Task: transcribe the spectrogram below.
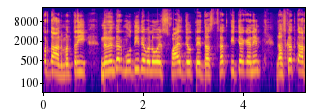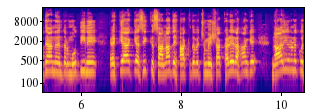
ਪ੍ਰਧਾਨ ਮੰਤਰੀ ਨਰਿੰਦਰ ਮੋਦੀ ਦੇ ਵੱਲੋਂ ਇਸ ਫਾਈਲ ਦੇ ਉੱਤੇ ਦਸਤਖਤ ਕੀਤੇ ਗਏ ਨੇ। ਦਸਤਖਤ ਕਰਦਿਆਂ ਨਰਿੰਦਰ ਮੋਦੀ ਨੇ ਕਿਹਾ ਕਿ ਅਸੀਂ ਕਿਸਾਨਾਂ ਦੇ ਹੱਕ ਦੇ ਵਿੱਚ ਹਮੇਸ਼ਾ ਖੜੇ ਰਹਾਂਗੇ। ਨਾਲ ਹੀ ਉਹਨਾਂ ਨੇ ਕੁਝ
